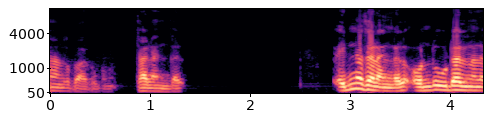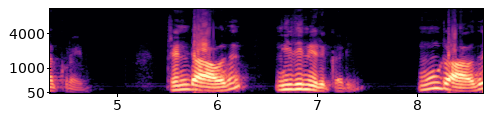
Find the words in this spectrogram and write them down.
நாங்க பார்க்க போறோம் தளங்கள் என்ன தடங்கள்? ஒன்று உடல் நலக்குறைவு ரெண்டாவது நிதி நெருக்கடி. மூன்றாவது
